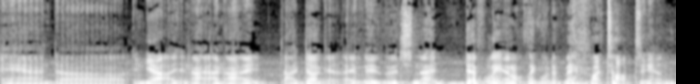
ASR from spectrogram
and uh, and yeah, and I and I I dug it. It it's not, definitely I don't think would have made my top ten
